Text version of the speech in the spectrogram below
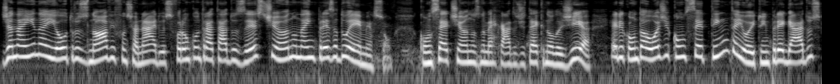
Janaína e outros nove funcionários foram contratados este ano na empresa do Emerson. Com sete anos no mercado de tecnologia, ele conta hoje com 78 empregados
